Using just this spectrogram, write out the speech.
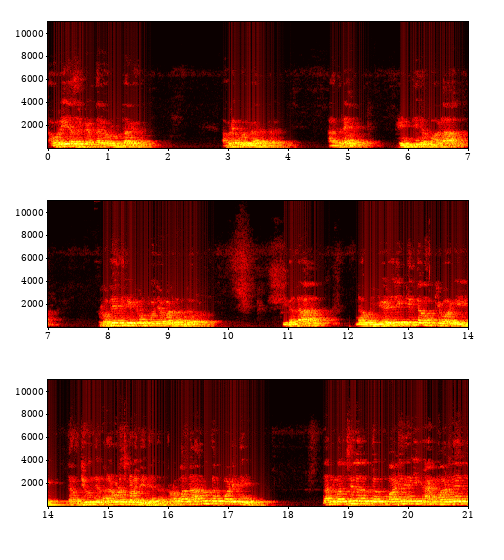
ಅವರೇ ಹೆಸರು ಕೇಳ್ತಾರೆ, ಅವ್ರು ಹುಡ್ತಾಗ ಅವರೇ ಮದುವೆ ಆಗ್ತಾರೆ. ಆದರೆ ಹೆಂಡತಿನ ಬಹಳ ಹೃದಯದಲ್ಲಿ ಇಟ್ಕೊಂಡು ಪೂಜೆ ಮಾಡಿದಂಥವ್ರು. ಇವೆಲ್ಲ ನಾವು ಹೇಳಲಿಕ್ಕಿಂತ ಮುಖ್ಯವಾಗಿ ನಮ್ಮ ಜೀವನದಲ್ಲಿ ಅಳವಡಿಸ್ಕೊಂಡಿದ್ದೀನ ನೋಡಪ್ಪ, ನಾನು ತಪ್ಪು ಮಾಡಿದ್ದೀನಿ. ನನ್ನ ಮನಸ್ಸಲ್ಲಿ ಅದು ತಪ್ಪು ಮಾಡಿದ್ದೀನಿ ಯಾಕೆ ಮಾಡಿದೆ ಅಂತ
